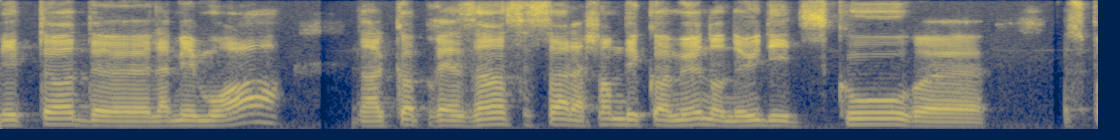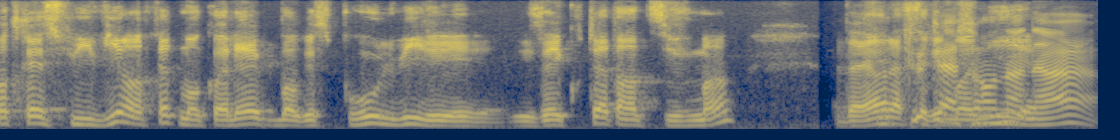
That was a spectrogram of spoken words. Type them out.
l'état de la mémoire. Dans le cas présent, c'est ça, à la Chambre des communes, on a eu des discours. Euh, c'est pas très suivi, en fait. Mon collègue Boris Prou, lui, les a écoutés attentivement. D'ailleurs, la cérémonie. à son honneur.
